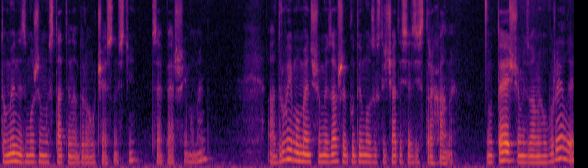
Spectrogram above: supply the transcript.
то ми не зможемо стати на дорогу чесності. Це перший момент. А другий момент, що ми завжди будемо зустрічатися зі страхами. Ну, те, що ми з вами говорили,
